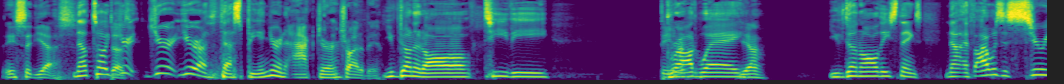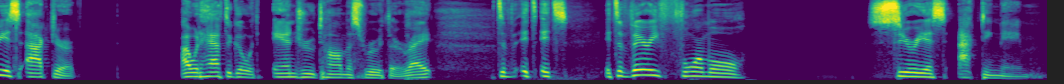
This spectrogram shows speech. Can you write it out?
and he said, "Yes." now, Tug, you're you're you're a thespian. You're an actor. try to be. You've done it all. TV, Theater? Broadway. Yeah, You've done all these things. Now, if I was a serious actor, I would have to go with Andrew Thomas Ruther. Right? It's a it's it's it's a very formal, serious acting name,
